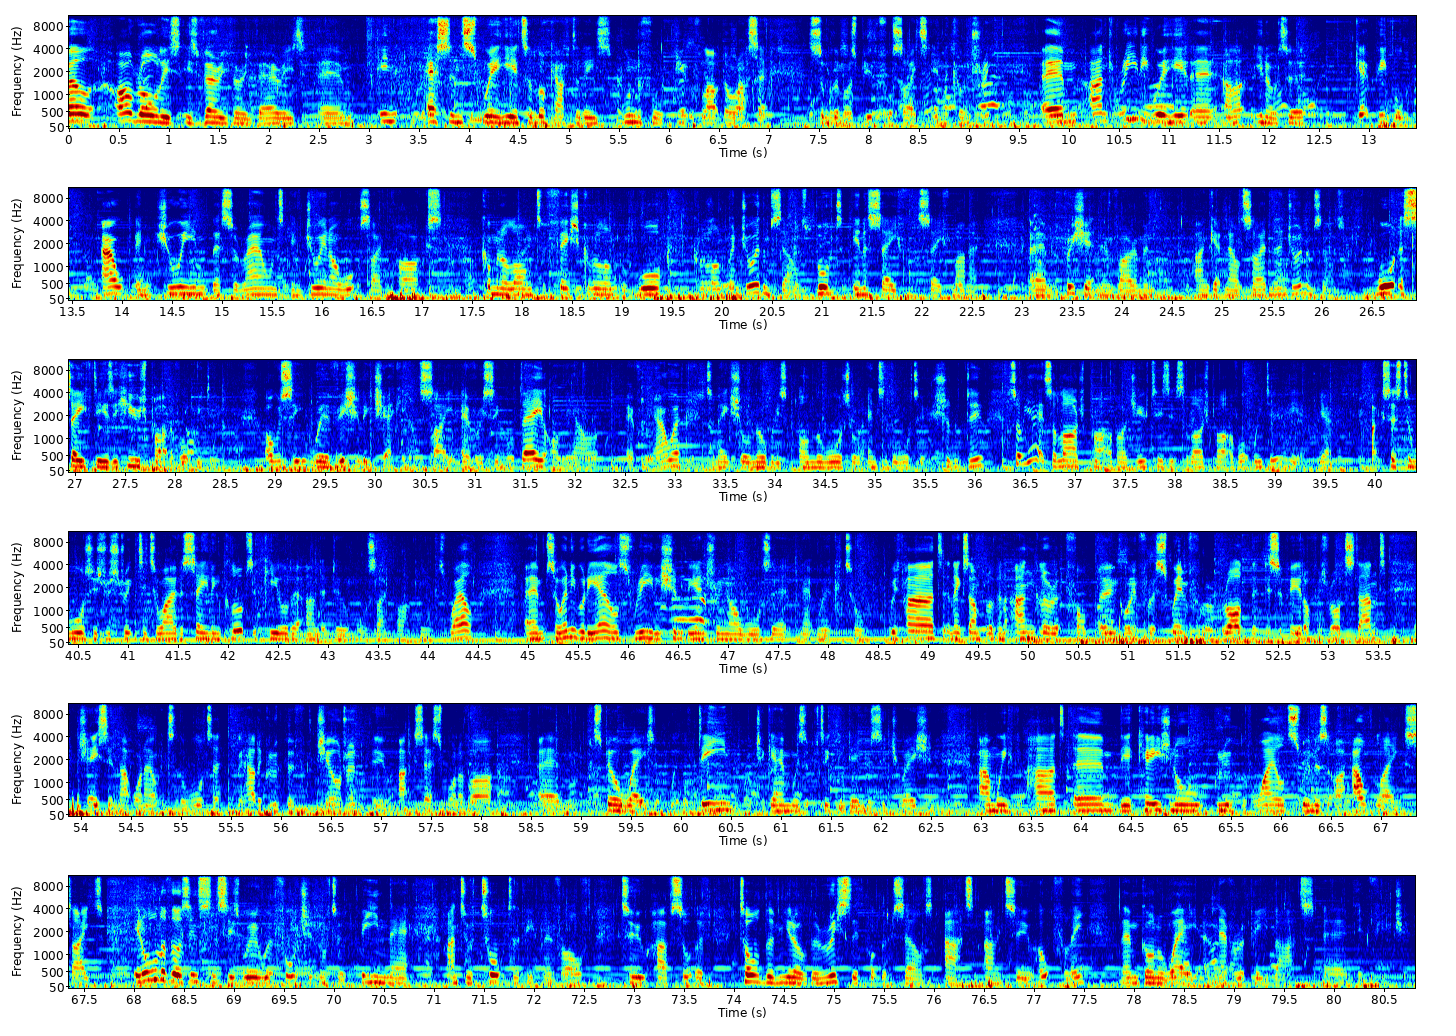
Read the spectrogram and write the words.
Well, our role is, is very, very varied. Um, in essence, we're here to look after these wonderful, beautiful outdoor assets, some of the most beautiful sites in the country. Um, and really, we're here to, uh, you know, to get people out enjoying their surrounds, enjoying our waterside parks, coming along to fish, coming along to walk, coming along to enjoy themselves, but in a safe, safe manner. Um, appreciating the environment and getting outside and enjoying themselves. Water safety is a huge part of what we do. Obviously we're visually checking on site every single day on the hour every hour to make sure nobody's on the water or entered the water who shouldn't do. So yeah, it's a large part of our duties, it's a large part of what we do here. Yeah. Access to water is restricted to either sailing clubs at Kielder and at Derwent Waterside Park here as well. Um, so anybody else really shouldn't be entering our water network at all. We've had an example of an angler at Fontburn going for a swim for a rod that disappeared off his rod stand, chasing that one out into the water. We had a group of children who accessed one of our um, spillways at Whittle Dean, which again was a particularly dangerous situation. And we've had um, the occasional group of wild swimmers at our outlying sites. In all of those instances where we're fortunate enough to have been there and to have talked to the people involved, to have sort of told them, you know, the risks they've put themselves at and to hopefully them gone away and never repeat that um, in the future.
